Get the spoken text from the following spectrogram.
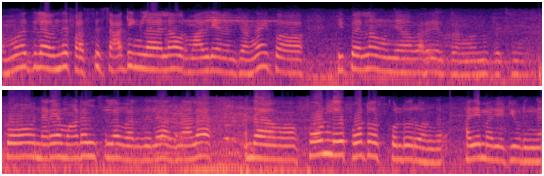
சமூகத்தில் வந்து ஃபஸ்ட்டு ஸ்டார்டிங்கில் எல்லாம் ஒரு மாதிரியாக நினச்சாங்க. இப்போ இப்போ எல்லாம் கொஞ்சம் வரவேற்கிறாங்க ஒன்றும் பிரச்சனை இல்லை. இப்போது நிறைய மாடல்ஸ் எல்லாம் வருதுல்ல அதனால இந்த ஃபோன்லேயே ஃபோட்டோஸ் கொண்டு வருவாங்க. அதே மாதிரி வெட்டி விடுங்க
